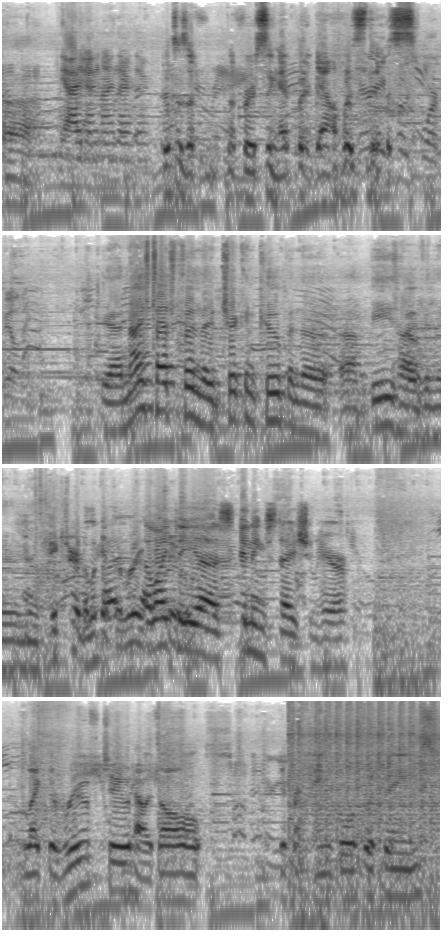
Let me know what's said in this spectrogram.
Uh, Yeah, I didn't either. This is a, the first thing I put down was Very this. yeah, nice touch putting the chicken coop and the uh, bees hive in there. Yeah, make sure to look at the roof. I like too. the uh, spinning station here. like the roof too. How it's all There you go. different angles with things.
